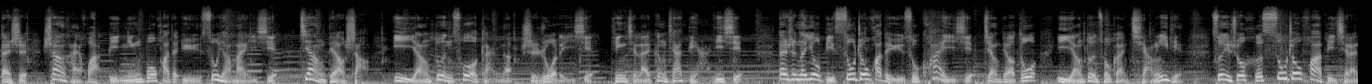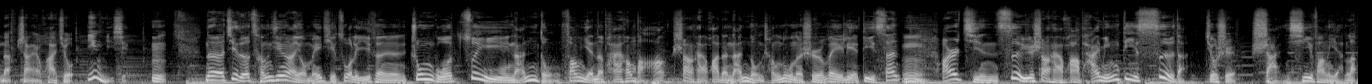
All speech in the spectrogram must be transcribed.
但是上海话比宁波话的语速要慢一些，降调少，抑扬顿挫感呢是弱了一些，听起来更加嗲一些。但是呢，又比苏州话的语速快一些，降调多，抑扬顿挫感强一点。所以说和苏州话比起来呢，上海话就硬一些。嗯，那记得曾经啊，有媒体做了一份中国最难懂方言的排行榜，上海话的难懂程度呢是位列第三，嗯，而仅次于上海话排名第四的就是陕西方言了。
